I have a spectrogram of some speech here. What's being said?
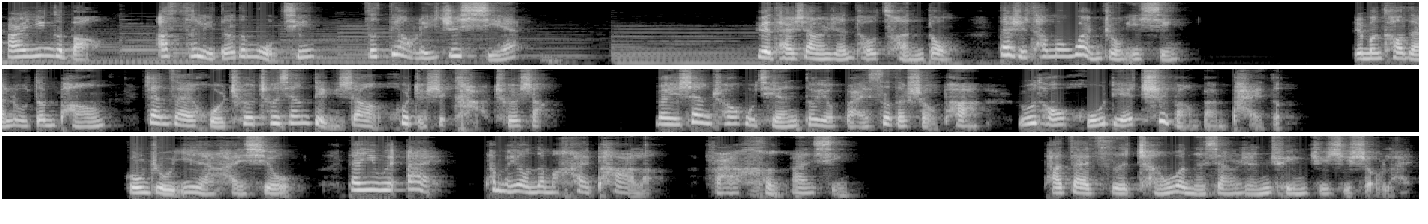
而英格堡·阿斯特里德的母亲则掉了一只鞋。月台上人头攒动。但是他们万众一心，人们靠在路灯旁，站在火车车厢顶上，或者是卡车上，每扇窗户前都有白色的手帕，如同蝴蝶翅膀般拍动。公主依然害羞，但因为爱，她没有那么害怕了，反而很安心。她再次沉稳地向人群举起手来，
